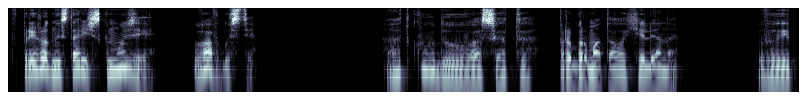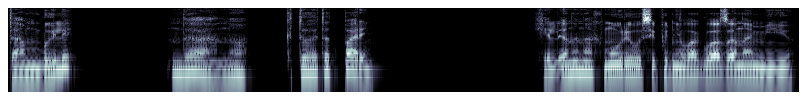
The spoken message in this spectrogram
В Природно-историческом музее? В августе?» «Откуда у вас это?» — пробормотала Хелена. «Вы там были?» «Да, но кто этот парень?» Хелена нахмурилась и подняла глаза на Мию,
